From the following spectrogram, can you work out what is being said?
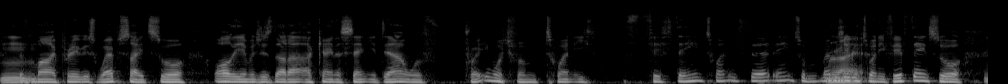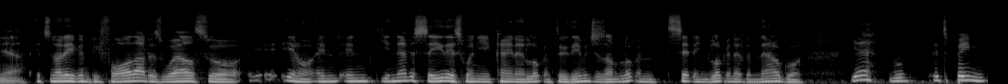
of my previous website. So all the images that I, I kind of sent you down were pretty much from 2015, 2013. So maybe it's even 2015. So Yeah. it's not even before that as well. So you know, and and you never see this when you're kind of looking through the images. I'm looking, sitting, looking at them now, going, yeah, we've it's been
